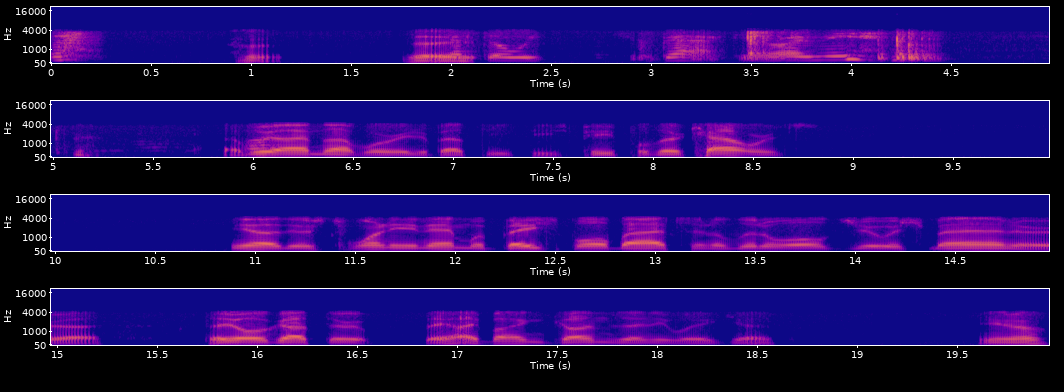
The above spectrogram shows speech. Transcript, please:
you to always your back. You know what I mean? we, I'm not worried about these, these people. They're cowards. Yeah, there's 20 of them with baseball bats and a little old Jewish man, or uh, they all got their. They hide behind guns anyway, Kath. You know.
